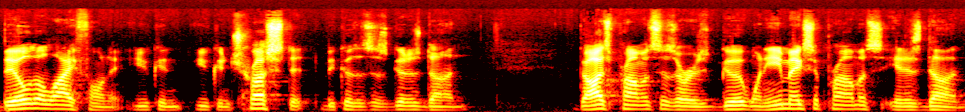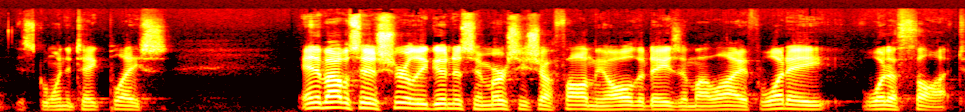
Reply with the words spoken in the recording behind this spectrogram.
build a life on it. You can you can trust it because it's as good as done. God's promises are as good. When He makes a promise, it is done. It's going to take place. And the Bible says, "Surely goodness and mercy shall follow me all the days of my life." What a what a thought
